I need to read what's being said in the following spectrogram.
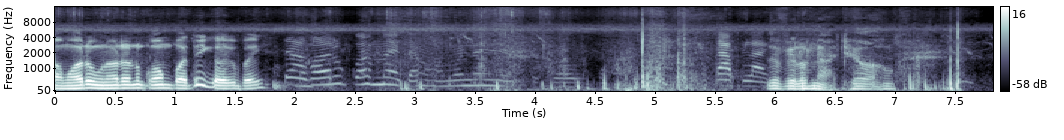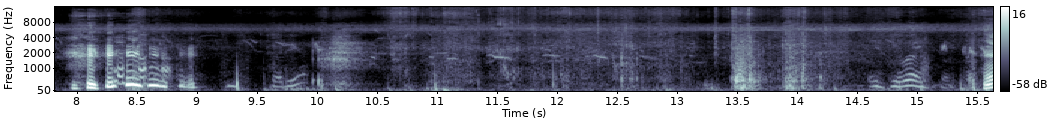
અમારું ઉનાળાનું કોમ પતી ગયું ભાઈ. જો પેલો નાઠ્યો આવું. હે?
